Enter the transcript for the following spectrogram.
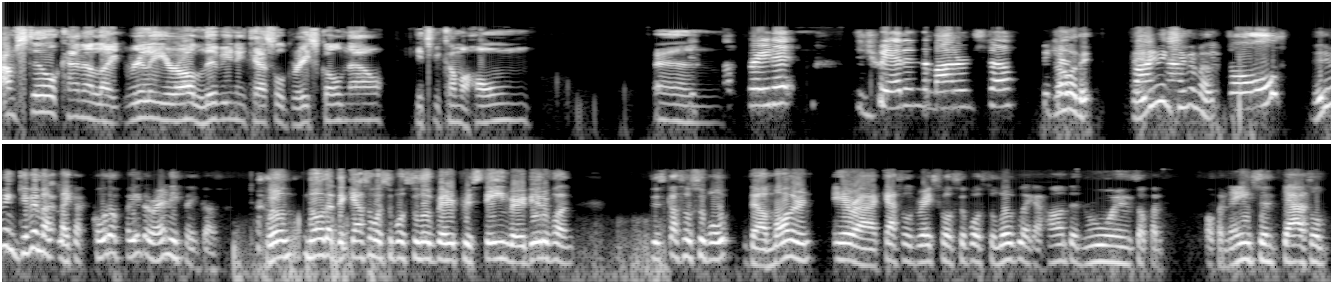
I'm still kind of like, really, you're all living in Castle Grayskull now. It's become a home, and Upgrade it. Did you add in the modern stuff? Because no, they they didn't even give him thousand a years old. they didn't even give him a, like a coat of paint or anything. Cause we'll know that the castle was supposed to look very pristine, very beautiful, and this castle supposed the modern era Castle Grayskull was supposed to look like a haunted ruins of an of an ancient castle.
